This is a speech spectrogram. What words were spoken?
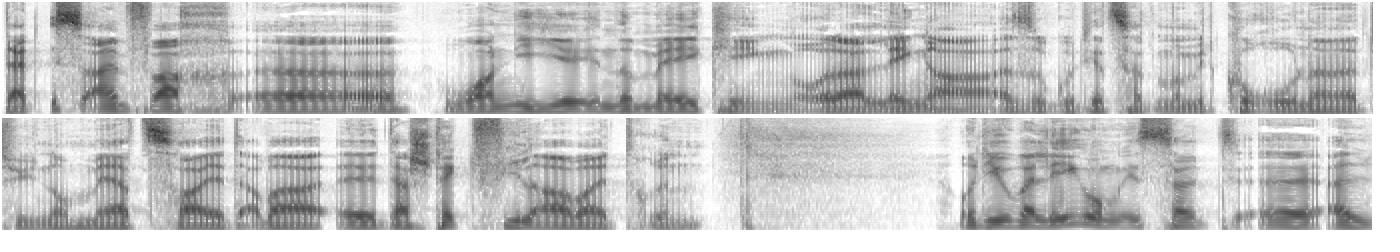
Das ist einfach äh, one year in the making oder länger. Also gut, jetzt hat man mit Corona natürlich noch mehr Zeit, aber äh, da steckt viel Arbeit drin. Und die Überlegung ist halt, äh,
